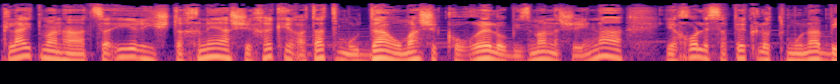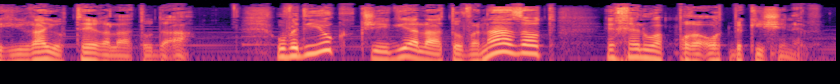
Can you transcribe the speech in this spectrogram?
קלייטמן הצעיר השתכנע שחקר התת-מודע ומה שקורה לו בזמן השינה יכול לספק לו תמונה בהירה יותר על התודעה. ובדיוק כשהגיע לתובנה הזאת, החלו הפרעות בקישינב.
